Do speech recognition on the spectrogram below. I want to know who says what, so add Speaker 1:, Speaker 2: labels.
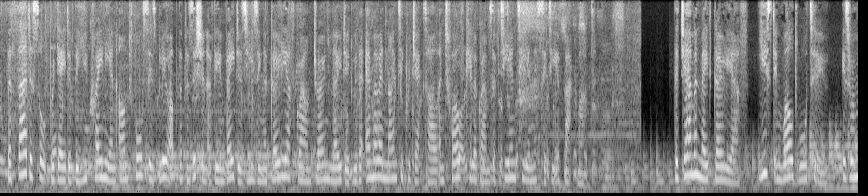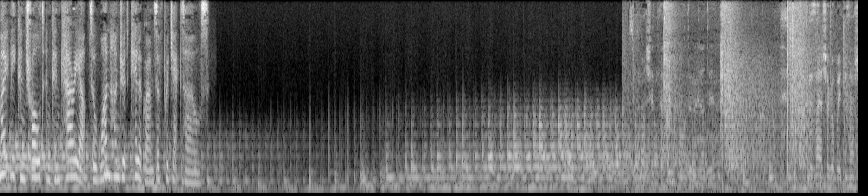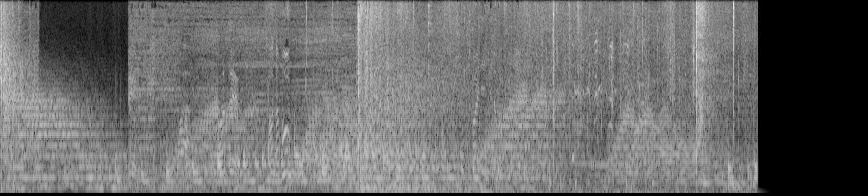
Speaker 1: The 3rd Assault Brigade of the Ukrainian Armed Forces blew up the position of the invaders using a Goliath ground drone loaded with a MON-90 projectile and 12 kilograms of TNT in the city of Bakhmut. The German-made Goliath, used in World War II, is remotely controlled and can carry up to 100 kilograms of projectiles.
Speaker 2: Це машинка так молоде виглядає. Ти не знаєш, що робити, не знаєш, що це таке.
Speaker 3: Надо був?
